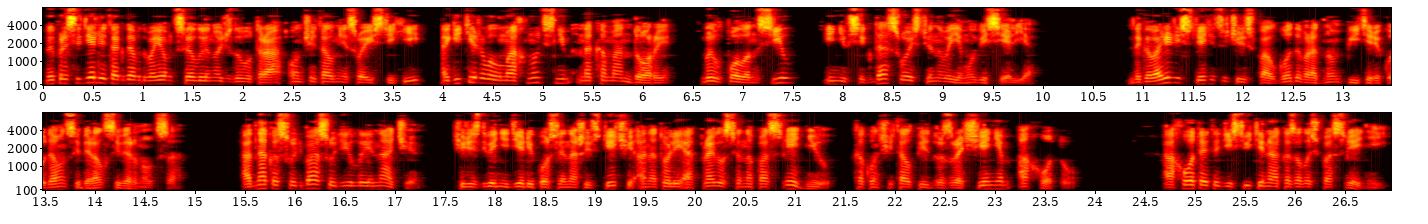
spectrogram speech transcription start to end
Мы просидели тогда вдвоем целую ночь до утра, он читал мне свои стихи, агитировал махнуть с ним на командоры, был полон сил и не всегда свойственного ему веселья. Договорились встретиться через полгода в родном Питере, куда он собирался вернуться. Однако судьба судила иначе. Через две недели после нашей встречи Анатолий отправился на последнюю, как он считал перед возвращением, охоту. Охота эта действительно оказалась последней.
